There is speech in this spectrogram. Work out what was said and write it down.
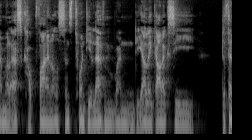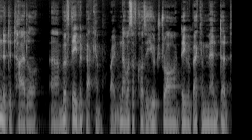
MLS Cup final since 2011 when the LA Galaxy defended the title um, with David Beckham, right? And that was, of course, a huge draw. David Beckham meant that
